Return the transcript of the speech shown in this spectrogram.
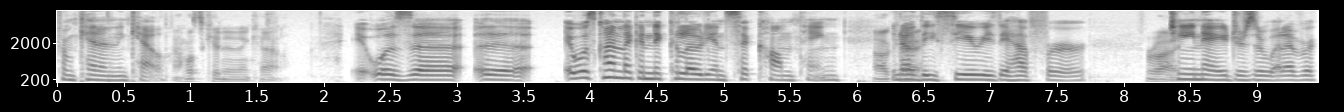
from Kenan and Kel. And what's Kenan and Kel? It was a, uh it was kind of like a Nickelodeon sitcom thing. Okay, You know these series they have for right. teenagers or whatever,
